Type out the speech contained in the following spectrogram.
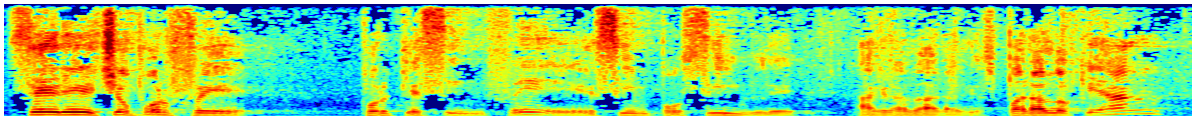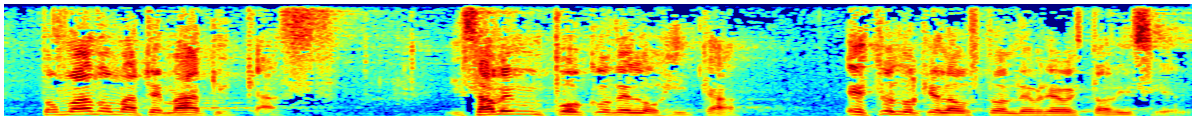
ser hechos por fe, porque sin fe es imposible agradar a Dios. Para los que han tomado matemáticas y saben un poco de lógica, esto es lo que el autor de Hebreos está diciendo.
